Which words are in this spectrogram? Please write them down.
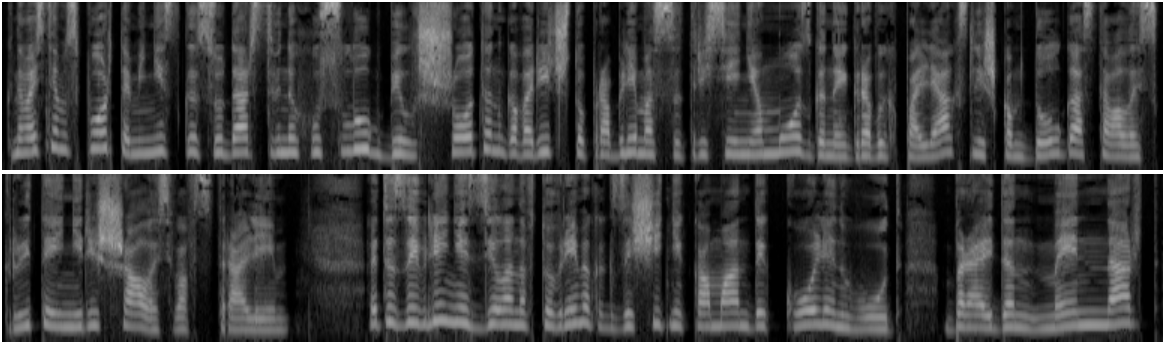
К новостям спорта министр государственных услуг Билл Шоттен говорит, что проблема с сотрясением мозга на игровых полях слишком долго оставалась скрытой и не решалась в Австралии. Это заявление сделано в то время, как защитник команды Колин Вуд Брайден Мейнард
